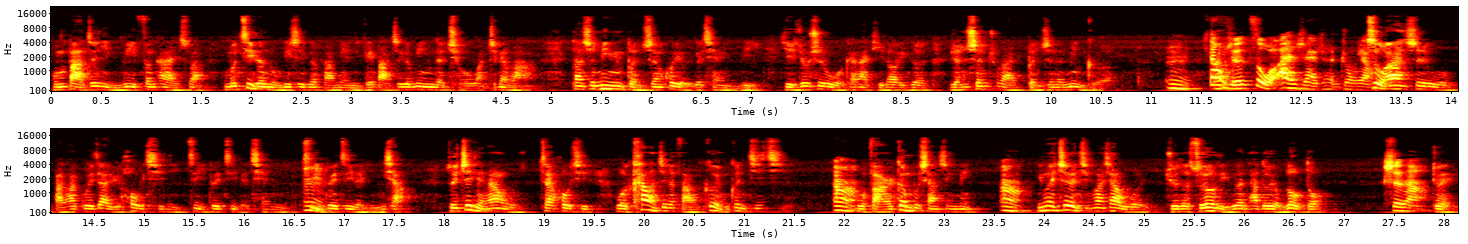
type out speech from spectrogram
我们把这引力分开来算，我们自己的努力是一个方面，你可以把这个命运的球往这边拉，但是命运本身会有一个牵引力，也就是我刚才提到一个人生出来本身的命格。嗯，但我觉得自我暗示还是很重要。自我暗示，我把它归在于后期你自己对自己的牵引，自己对自己的影响。所以这点让我在后期，我看了这个反而个人更积极，嗯。我嗯反而更不相信命，嗯，因为这种情况下，我觉得所有理论它都有漏洞，是的，对，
